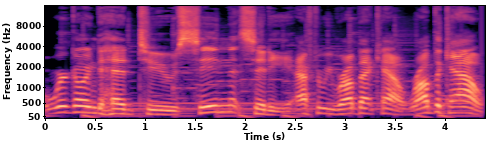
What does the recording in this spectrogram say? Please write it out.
we're going to head to Sin City after we rob that cow. Rob the cow!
